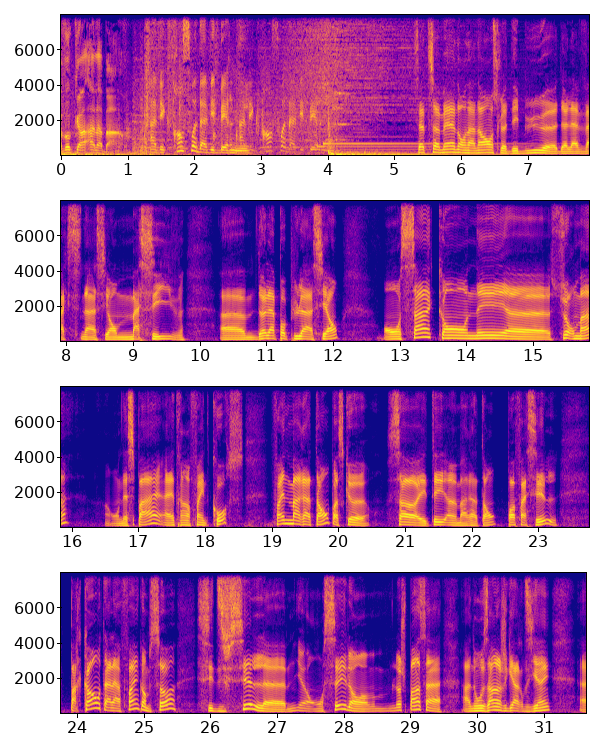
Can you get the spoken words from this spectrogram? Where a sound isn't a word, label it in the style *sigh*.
Avocat à la barre. Avec François-David Bernier. Avec François-David Bernier. Cette semaine, on annonce le début euh, de la vaccination massive euh, de la population. On sent qu'on est euh, sûrement, on espère, être en fin de course, fin de marathon, parce que ça a été un marathon, pas facile. Par contre, à la fin, comme ça, c'est difficile. Euh, on sait, là, je pense à, nos anges gardiens,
